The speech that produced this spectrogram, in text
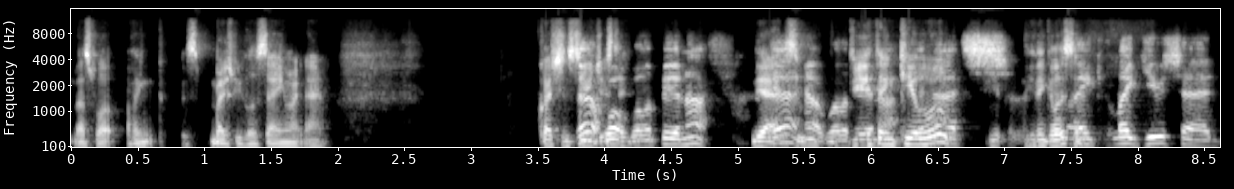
That's what I think most people are saying right now. Questions no, well, will it be enough? Yeah, yeah so no. Will it do you think he'll? You, you think he'll listen? Like, like you said,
